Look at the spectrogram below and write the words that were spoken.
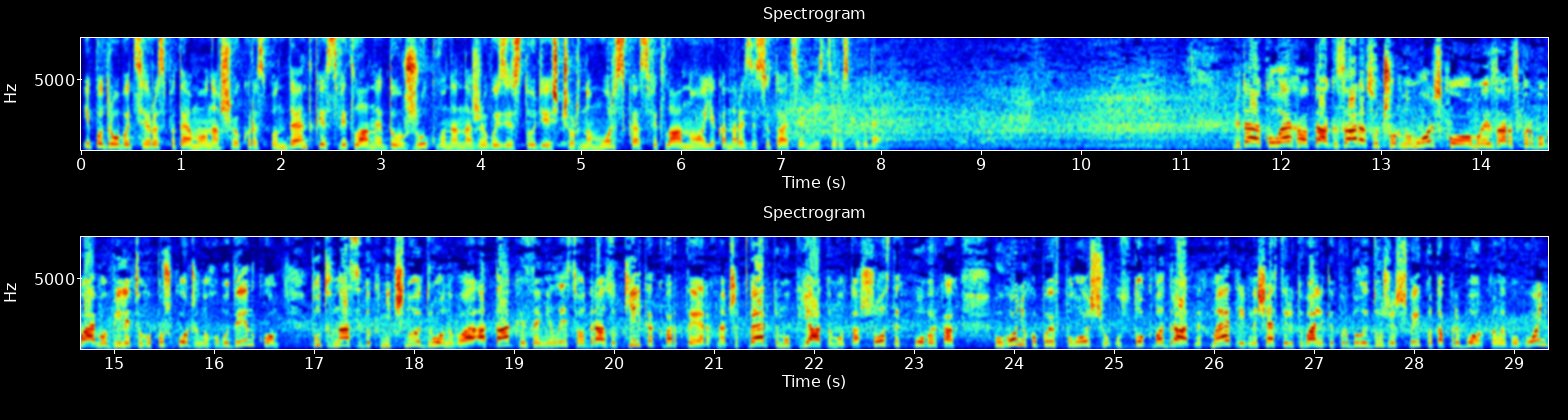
І подробиці розпитаємо у нашої кореспондентки Світлани Довжук. Вона наживо зі студії з Чорноморська. Світлано, яка наразі ситуація в місті розповідає? Вітаю, колега. Так, зараз у Чорноморську ми зараз перебуваємо біля цього пошкодженого будинку. Тут внаслідок нічної дронової атаки зайнялися одразу кілька квартир на четвертому, п'ятому та шостих поверхах. Вогонь охопив площу у 100 квадратних метрів. На щастя, рятувальники прибули дуже швидко та приборкали вогонь.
